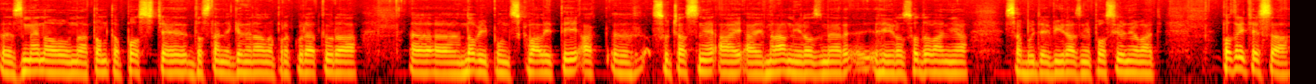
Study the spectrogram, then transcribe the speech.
zmenou na tomto poste dostane generálna prokuratúra nový punt z kvality a e, súčasne aj, aj mravný rozmer jej rozhodovania sa bude výrazne posilňovať. Pozrite sa,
